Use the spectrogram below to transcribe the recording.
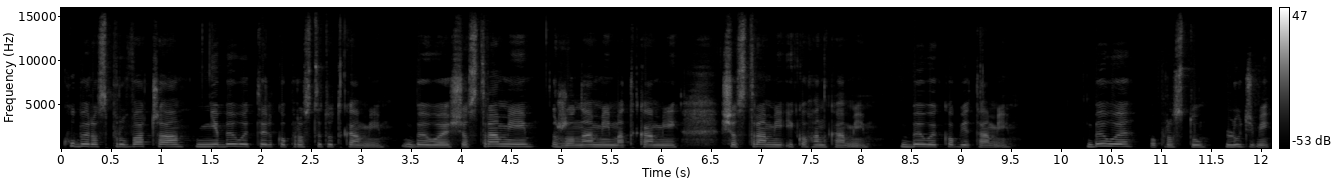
Kuby rozpruwacza nie były tylko prostytutkami. Były siostrami, żonami, matkami, siostrami i kochankami. Były kobietami. były po prostu ludźmi.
